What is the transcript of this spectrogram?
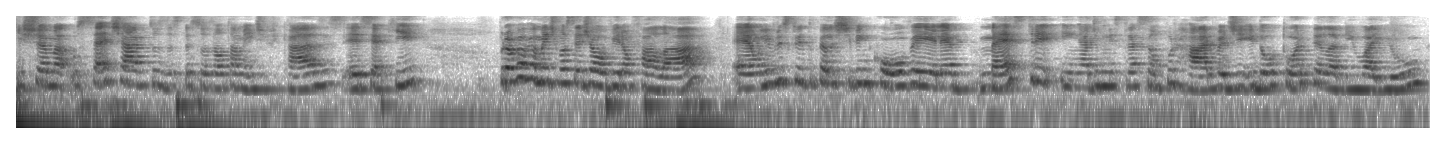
que chama Os Sete Hábitos das Pessoas Altamente Eficazes. Esse aqui, provavelmente vocês já ouviram falar. É um livro escrito pelo Stephen Covey, ele é mestre em administração por Harvard e doutor pela BYU.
